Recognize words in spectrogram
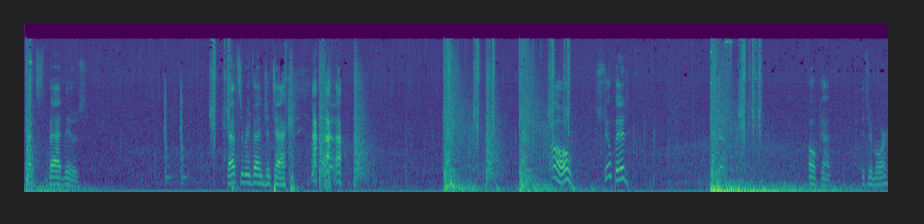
that's bad news. That's a revenge attack. oh, stupid. Oh, God. Is there more?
